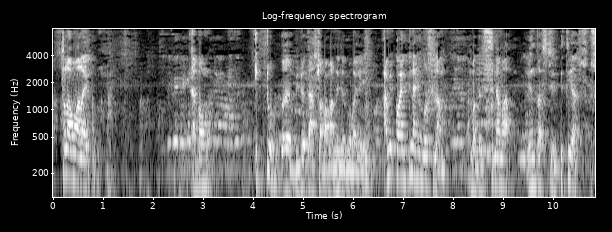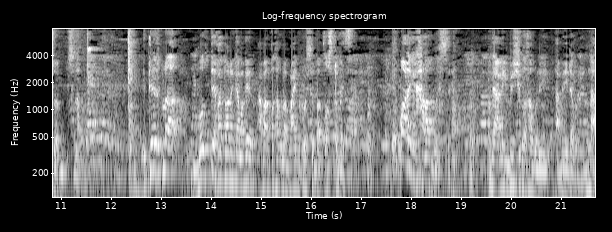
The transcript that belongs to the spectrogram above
আসসালামু আলাইকুম। এবং একটু ভিডিওতে আসলাম আমার নিজের মোবাইলে আমি কয়েকদিন আগে বলছিলাম, আমাদের সিনেমা ইন্ডাস্ট্রির ইতিহাস ছিলাম ইতিহাসগুলা বলতে হয়তো অনেকে আমাকে আমার কথাগুলো মাইন্ড করছে বা কষ্ট পাইছে। অনেকে খারাপ বলছে যে আমি বেশি কথা বলি, আমি এটা বলি। না,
